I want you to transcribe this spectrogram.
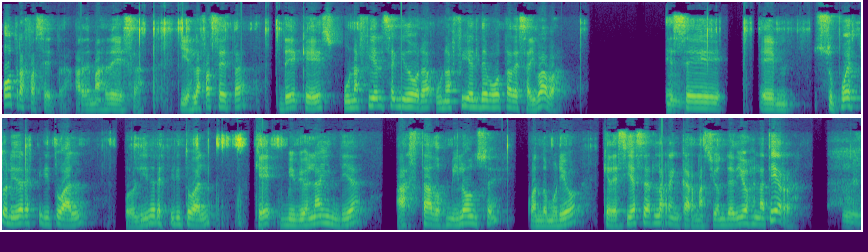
otra faceta, además de esa, y es la faceta de que es una fiel seguidora, una fiel devota de Saibaba, ese eh, supuesto líder espiritual o líder espiritual que vivió en la India hasta 2011, cuando murió, que decía ser la reencarnación de Dios en la tierra. Mm,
